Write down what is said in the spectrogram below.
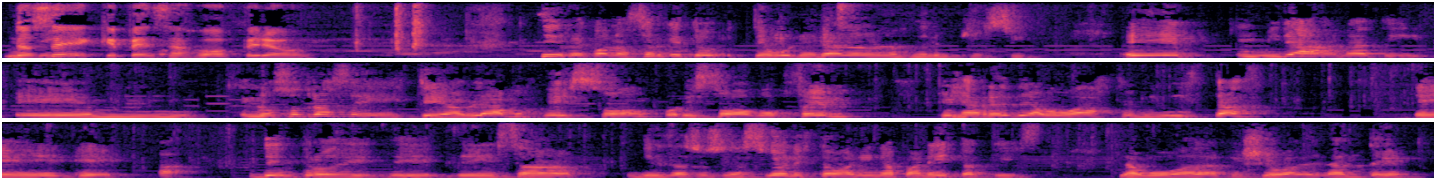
No sé qué pensás vos, pero... Sí, reconocer que te, vulneraron los derechos, sí. Eh, mirá, Nati, eh, nosotros este, hablamos de eso, por eso ABOFEM, que es la red de abogadas feministas, eh, que ah, dentro de, esa, de esa asociación está Vanina Paneta, que es la abogada que lleva adelante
